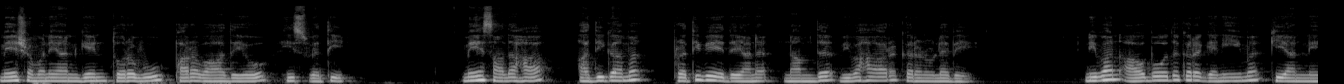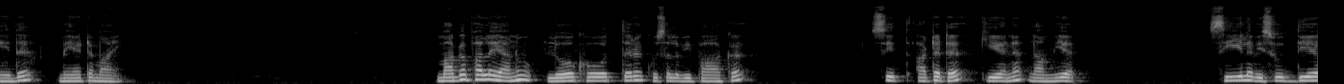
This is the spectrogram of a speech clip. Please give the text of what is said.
මේ ශ්‍රමණයන්ගෙන් තොර වූ පරවාදයෝ හිස් වෙති මේ සඳහා අධිගම ප්‍රතිවේද යන නම්ද විවහාර කරනු ලැබේ. නිවන් අවබෝධ කර ගැනීම කියන්නේද මෙයටමයි. මගඵල යනු ලෝකෝත්තර කුසල විපාක සිත් 8ට කියන නම්ය. සීල විසුද්ධිය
